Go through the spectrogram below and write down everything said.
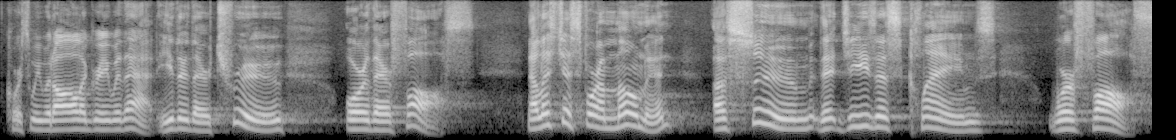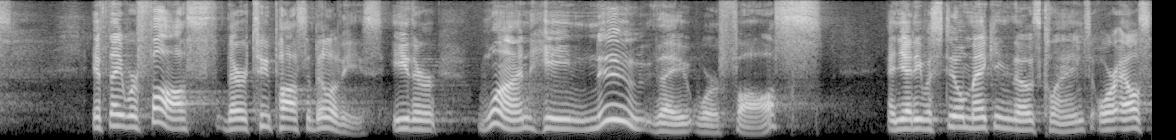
Of course, we would all agree with that. Either they're true or they're false. Now, let's just for a moment assume that Jesus' claims were false. If they were false, there are two possibilities. Either one, he knew they were false, and yet he was still making those claims, or else,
